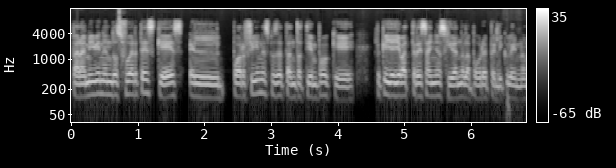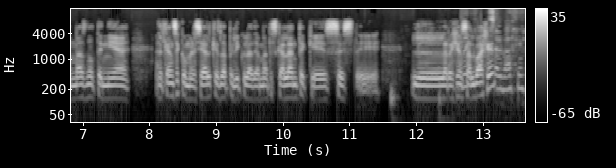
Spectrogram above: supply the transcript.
para mí vienen dos fuertes, que es el por fin, después de tanto tiempo, que creo que ya lleva tres años girando la pobre película y nomás no tenía alcance comercial, que es la película de Amat Escalante, que es este la región salvaje. salvaje.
